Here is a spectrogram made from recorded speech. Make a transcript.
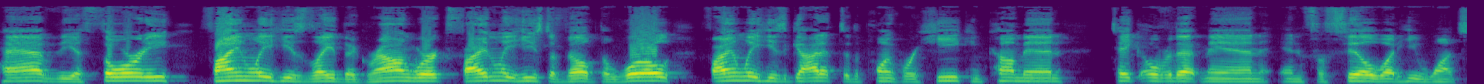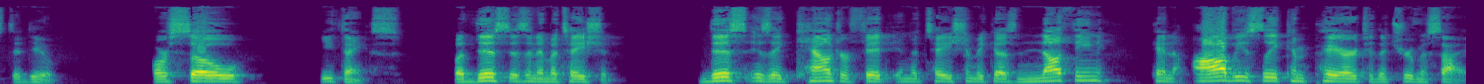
have the authority. Finally, he's laid the groundwork. Finally, he's developed the world. Finally, he's got it to the point where he can come in, take over that man, and fulfill what he wants to do. Or so he thinks. But this is an imitation. This is a counterfeit imitation because nothing can obviously compare to the true Messiah.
